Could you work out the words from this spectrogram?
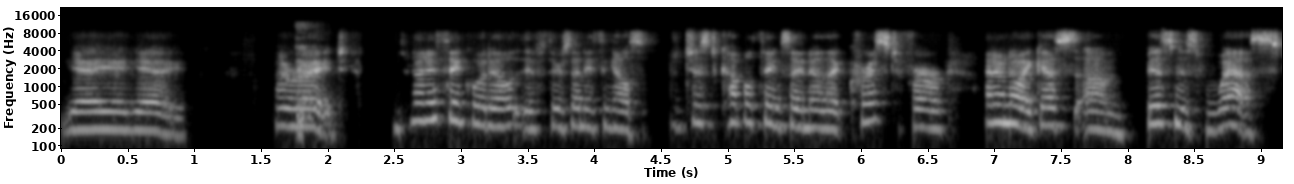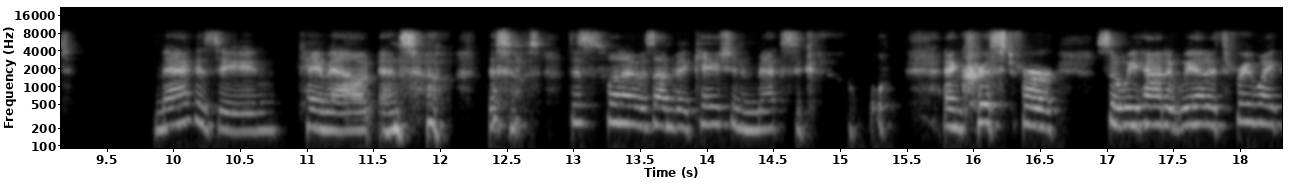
Yay, yay, yay. All right. I'm trying to think what else, if there's anything else. Just a couple things I know that Christopher, I don't know, I guess um, Business West magazine came out. And so this was, this is when I was on vacation in Mexico. And Christopher. So we had it. We had a three-way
